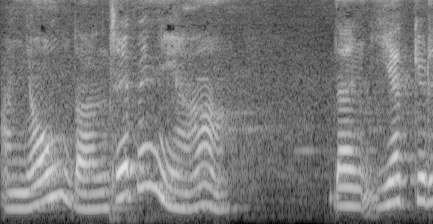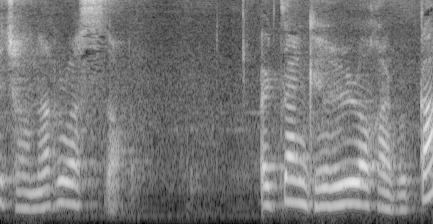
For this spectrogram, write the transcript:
안녕, 난 세빈이야. 난 이 학교로 전학을 왔어. 일단 교실로 가볼까?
